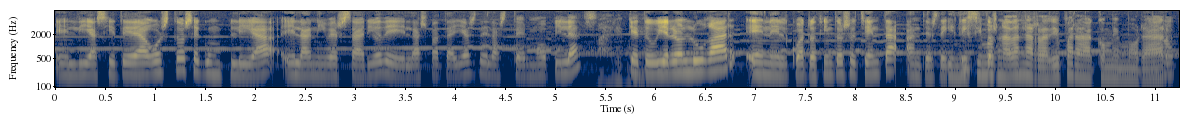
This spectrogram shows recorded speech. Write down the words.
el día 7 de agosto se cumplía el aniversario de las batallas de las Termópilas que tuvieron lugar en el 480 antes de Y no hicimos nada en la radio para conmemorar.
